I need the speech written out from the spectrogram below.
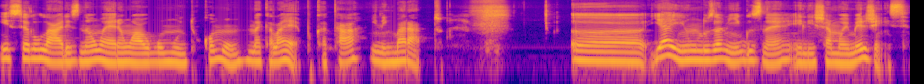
e celulares não eram algo muito comum naquela época, tá? E nem barato. Uh, e aí, um dos amigos, né, ele chamou a emergência.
